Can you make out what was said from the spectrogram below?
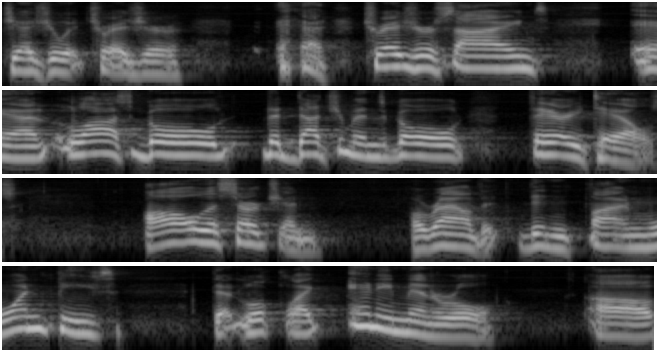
Jesuit treasure and treasure signs and lost gold, the Dutchman's gold, fairy tales. All the searching around it. Didn't find one piece that looked like any mineral uh,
